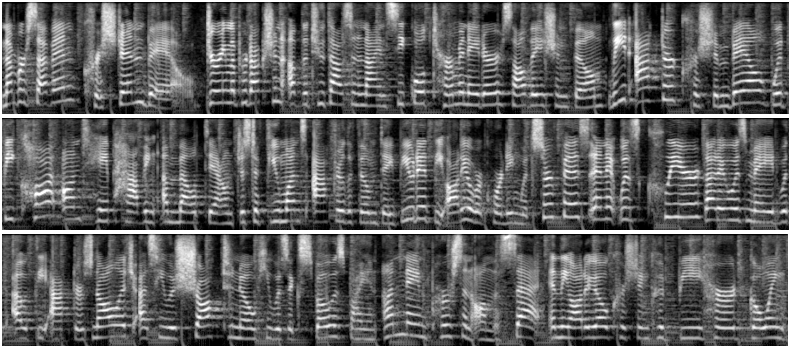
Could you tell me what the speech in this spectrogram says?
Number 7. Christian Bale During the the production of the 2009 sequel Terminator Salvation film, lead actor Christian Bale would be caught on tape having a meltdown. Just a few months after the film debuted, the audio recording would surface and it was clear that it was made without the actor's knowledge as he was shocked to know he was exposed by an unnamed person on the set. In the audio, Christian could be heard going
